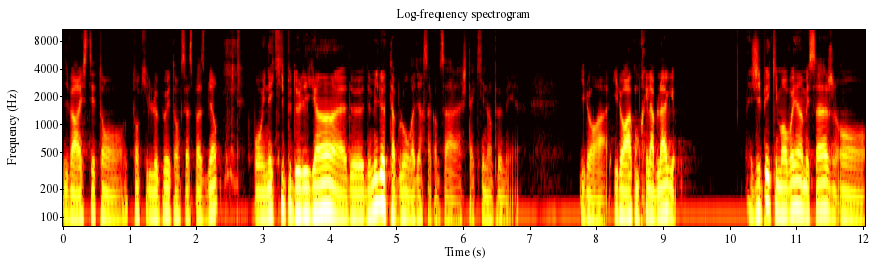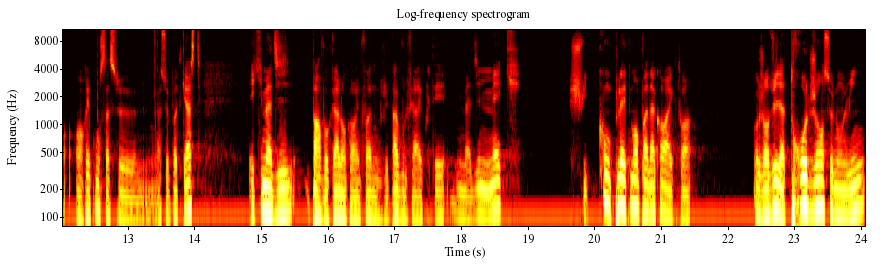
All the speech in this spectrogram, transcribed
il va rester tant, tant qu'il le peut et tant que ça se passe bien. Bon, une équipe de Ligue 1 euh, de, milieu de tableau, on va dire ça comme ça. je taquine un peu, mais euh, il, aura, il aura compris la blague. JP qui m'a envoyé un message en, réponse à ce, à ce podcast et qui m'a dit, par vocal encore une fois, donc je vais pas vous le faire écouter, il m'a dit Mec, je suis complètement pas d'accord avec toi. Aujourd'hui, il y a trop de gens, selon lui,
